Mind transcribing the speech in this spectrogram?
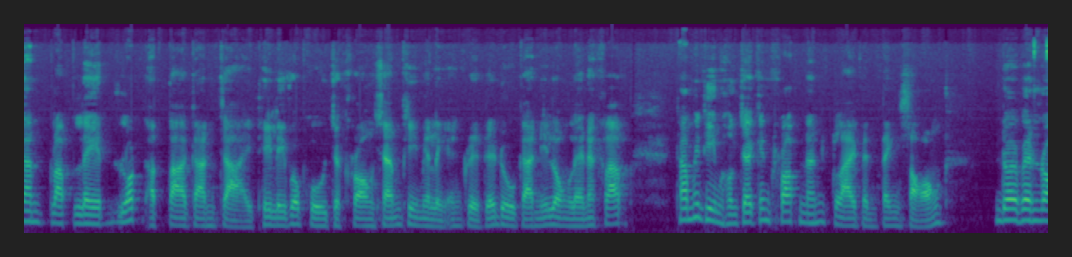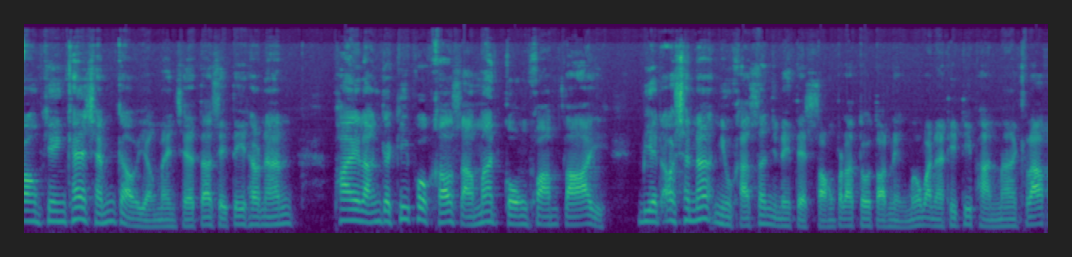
การปรับเลทลดอัตราการจ่ายที่ลิเวอร์พูลจะครองแชมป์พรีเมียร์ลีกอังกฤษฤดูกาลนี้ลงเลยนะครับทำให้ทีมของเจอร์เกนครอปนั้นกลายเป็นเต็งสองโดยเป็นรองเพียงแค่แชมป์เก่าอย่างแมนเชสเตอร์ซิตี้เท่านั้น ภายหลังจากที่พวกเขาสามารถโกงความตาย เบียดเอาชนะนิวคาสเซิลยูไนเต็ด2ประตูต่อหนึ่งเมื่อวันอาทิตย์ที่ผ่านมาครับ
